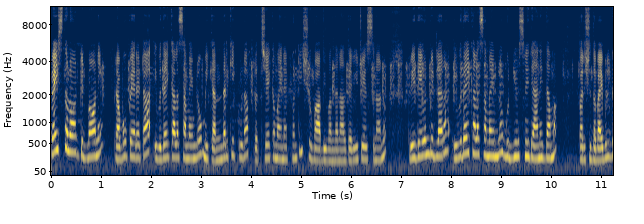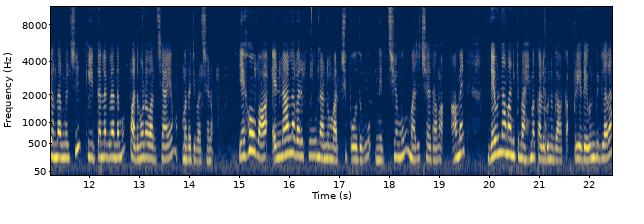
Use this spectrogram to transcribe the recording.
Praise the Lord good morning. ప్రభు పేరట ఈ ఉదయకాల సమయంలో మీకు అందరికీ కూడా ప్రత్యేకమైనటువంటి శుభాభివందనాలు తెలియజేస్తున్నాను. ప్రియ దేవుని బిడ్లారా ఈ ఉదయకాల సమయంలో గుడ్ న్యూస్ని ధ్యానిద్దామా? పరిశుద్ధ బైబిల్ గ్రంథం నుంచి కీర్తనల గ్రంథము పదమూడవ అధ్యాయం మొదటి వచనం. యహోవా ఎన్నాళ్ళ వరకు నన్ను మర్చిపోదువు? నిత్యము మరిచేదవా? ఆమెన్. దేవుని నామానికి మహిమ కలుగును గాక ప్రియ దేవుని బిడ్లారా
